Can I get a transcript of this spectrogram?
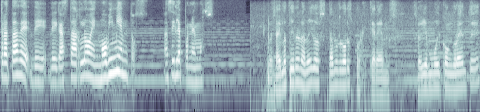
trata de gastarlo en movimientos, así le ponemos. Pues ahí lo tienen amigos, estamos gordos porque queremos. Se oye muy congruente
